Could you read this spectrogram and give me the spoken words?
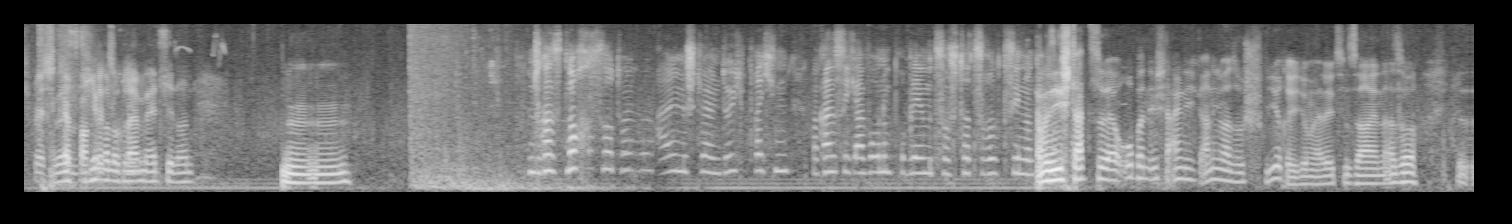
Ich will Du keinen Bock hier immer noch bleiben. Mädchen an. Mhm. Und du kannst noch so toll an allen Stellen durchbrechen, man kann sich einfach ohne Probleme zur Stadt zurückziehen und Aber die Stadt zu erobern ist eigentlich gar nicht mal so schwierig, um ehrlich zu sein. Also, Nur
